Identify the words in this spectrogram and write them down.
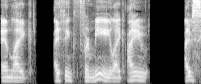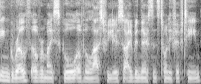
and like i think for me like i i've seen growth over my school over the last few years so i've been there since 2015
